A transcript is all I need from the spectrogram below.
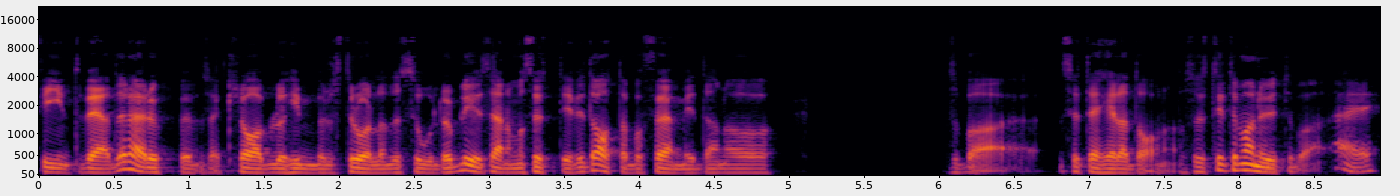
fint väder här uppe. Så här klarblå himmel, strålande sol. Det har blivit så här när man suttit vid datorn på förmiddagen och, och så bara sitter jag hela dagen och så tittar man ut och bara nej,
